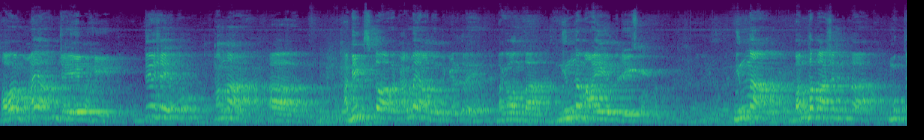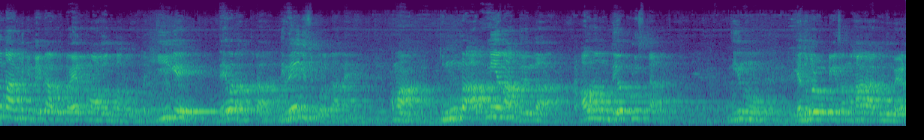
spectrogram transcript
ತವ ಮಾಯಾಂ ಜಯೇಮಹಿ ಉದ್ದೇಶ ಏನು ನನ್ನ ಆ, ಅಭೀಪ್ಸಿತವಾದ ಕರ್ಮ ಯಾವುದು ಅಂತ ಕೇಳಿದ್ರೆ, ಭಗವಂತ ನಿನ್ನ ಮಾಯೆಯನ್ನು ಜಯಿಸುವಂಥದ್ದು. ನಿನ್ನ ಬಂಧ ಭಾಷೆಯಿಂದ ಮುಕ್ತನಾಗಲಿಕ್ಕೆ ಬೇಕಾಗುವ ಪ್ರಯತ್ನ ಮಾಡುವಂಥದ್ದು ಅಂತ. ಹೀಗೆ ದೇವರ ಹತ್ರ ನಿವೇದಿಸಿಕೊಳ್ತಾನೆ. ಅವ ತುಂಬ ಆತ್ಮೀಯನಾದ್ದರಿಂದ ಅವನನ್ನು ದೇವರು ಉಳಿಸ್ತಾನೆ. ನೀನು ಎದುಗಳೊಟ್ಟಿಗೆ ಸಂಹಾರ ಆಗುವುದು ಬೇಡ.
